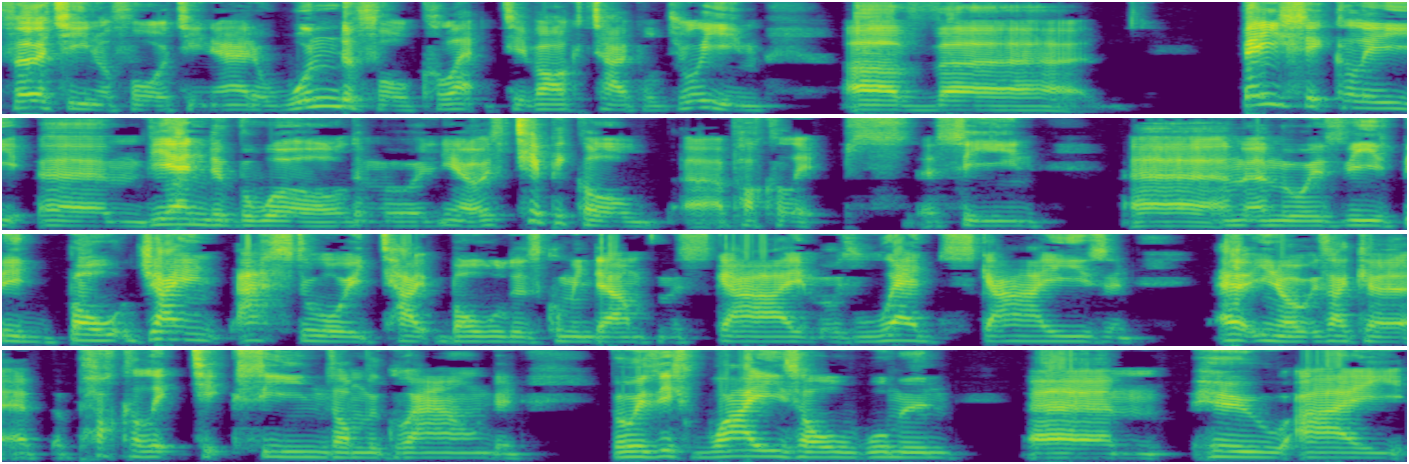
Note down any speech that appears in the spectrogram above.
13 or 14, I had a wonderful collective archetypal dream of, uh, basically, um, the end of the world and we you know, it's typical uh, apocalypse scene. Uh, and, and, there was these big bol- giant asteroid type boulders coming down from the sky and there was red skies and uh, you know, it was like a, a, apocalyptic scenes on the ground, and there was this wise old woman um, who I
